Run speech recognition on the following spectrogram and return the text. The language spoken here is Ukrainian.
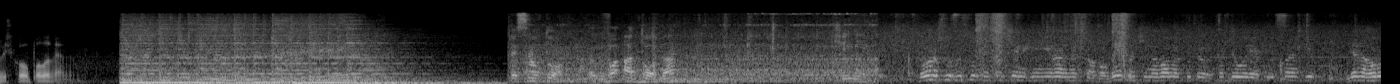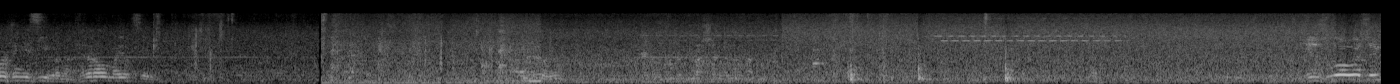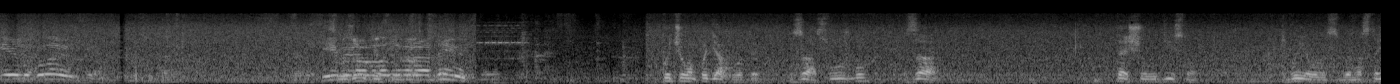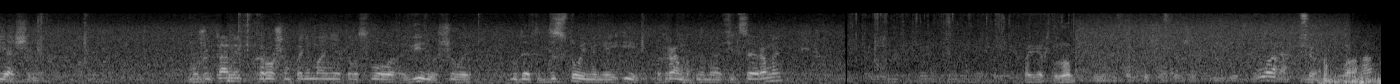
військовополоненим. Десь авто в АТО, да? Чи ні? Товаришу заступник начальника генерального штабу, визначена вами категорія курсантів для нагородження зібрана. Генерал-майор Сирський. Слово Сергія Миколаївича. Києва Володимира Андрійовича. Хочу вам подякувати за службу, за те, що ви дійсно виявили себе настоящими мужиками в хорошому розумінні цього слова. Вірю, що ви будете достойними і грамотними офіцерами. Повірте, ну, фактично це вже Увага! Все. увага.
